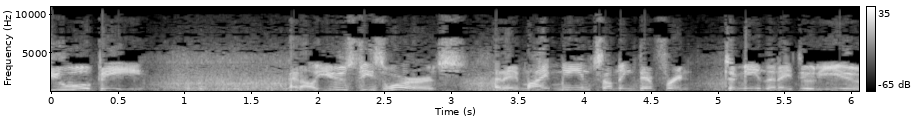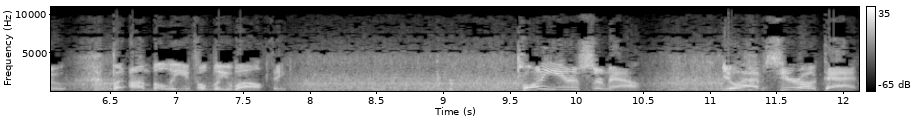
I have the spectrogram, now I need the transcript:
you will be, and I'll use these words, and they might mean something different to me than they do to you, but unbelievably wealthy. 20 years from now, you'll have zero debt,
